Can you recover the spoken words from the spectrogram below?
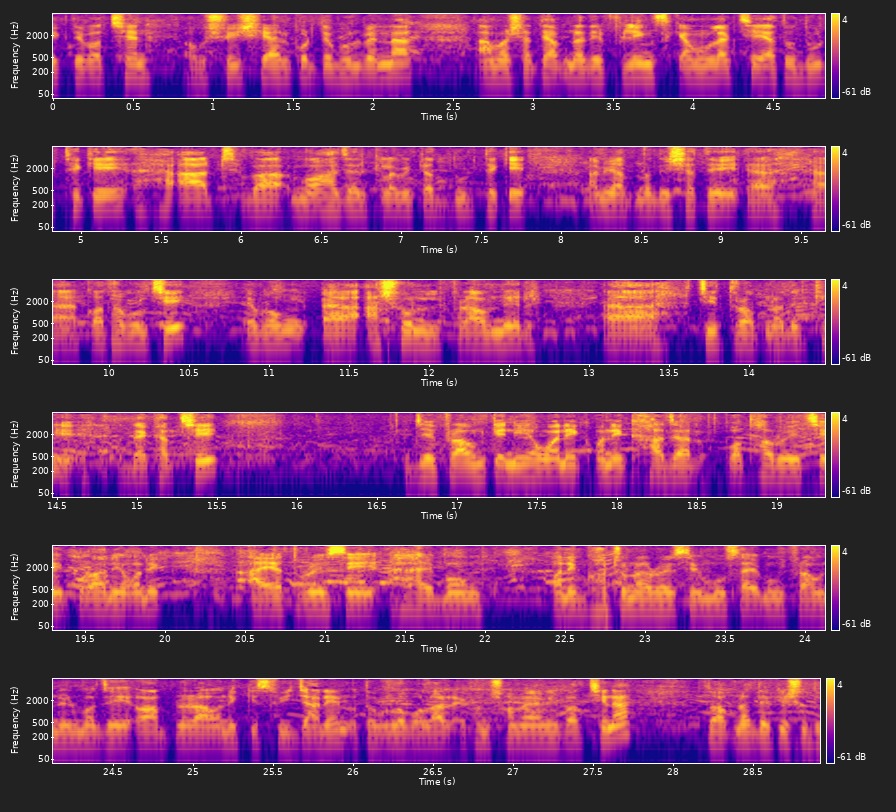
দেখতে পাচ্ছেন। অবশ্যই শেয়ার করতে ভুলবেন না। আমার সাথে আপনাদের ফিলিংস কেমন লাগছে এত দূর থেকে? আট বা ন হাজার কিলোমিটার দূর থেকে আমি আপনাদের সাথে কথা বলছি এবং আসল ফ্রাউনের চিত্র আপনাদেরকে দেখাচ্ছি। যে ফ্রাউনকে নিয়ে অনেক অনেক হাজার কথা রয়েছে, কোরআনে অনেক আয়াত রয়েছে এবং অনেক ঘটনা রয়েছে মুসা এবং ফ্রাউনের মাঝে। আপনারা অনেক কিছুই জানেন, অতগুলো বলার এখন সময় আমি পাচ্ছি না। তো আপনাদেরকে শুধু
